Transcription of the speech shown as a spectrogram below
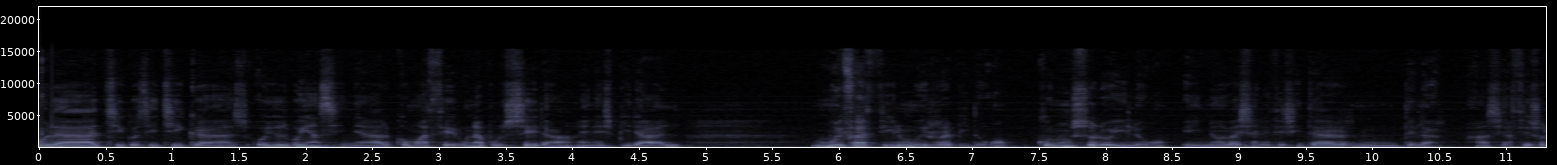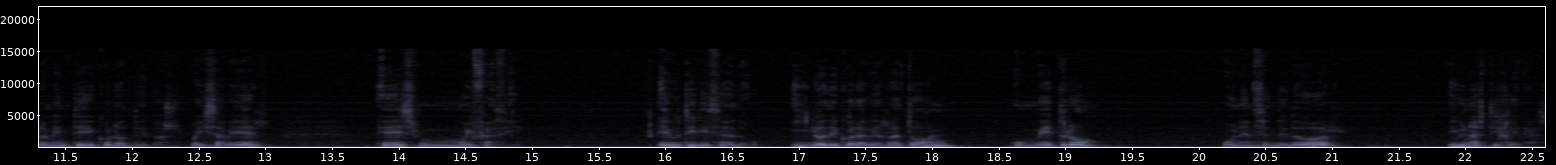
Hola chicos y chicas, hoy os voy a enseñar cómo hacer una pulsera en espiral muy fácil, muy rápido, con un solo hilo y no vais a necesitar mm, telar, ¿ah? se hace solamente con los dedos, vais a ver, es muy fácil. He utilizado hilo de cola de ratón, un metro, un encendedor y unas tijeras.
